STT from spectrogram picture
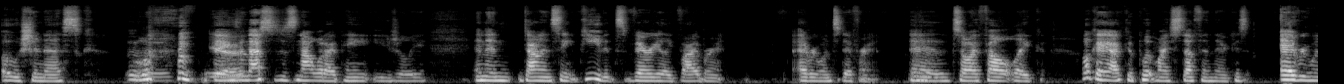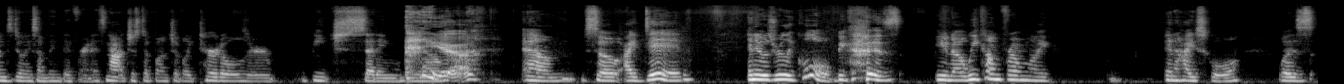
ocean-esque Mhm. things Yeah. and that's just not what I paint usually. And then down in St. Pete it's very like vibrant. Everyone's different. And so I felt like okay, I could put my stuff in there cuz everyone's doing something different. It's not just a bunch of like turtles or beach setting, you know? yeah Um, so I did, and it was really cool because you know we come from like in high school was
